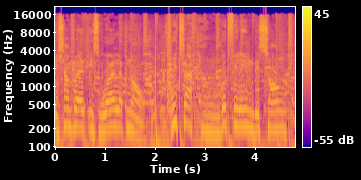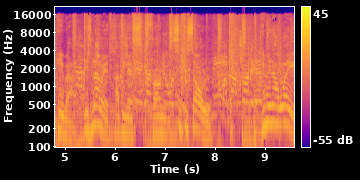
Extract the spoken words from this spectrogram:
The sample is well known. We track and good feeling this song Hiva. This named Happiness from City Soul. Giving away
